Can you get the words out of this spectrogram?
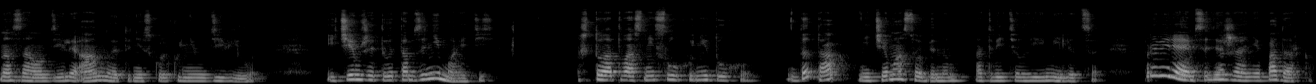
На самом деле Анну это нисколько не удивило. «И чем же это вы там занимаетесь? Что от вас ни слуху, ни духу?» «Да так, ничем особенным», — ответила ей милица. «Проверяем содержание подарков.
